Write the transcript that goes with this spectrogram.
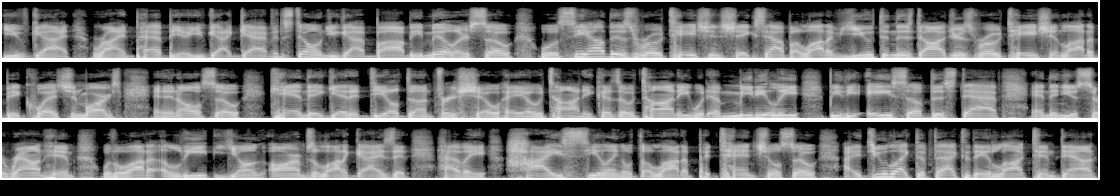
You've got Ryan Pepiot. You've got Gavin Stone. You got Bobby Miller. So we'll see how this rotation shakes out. But a lot of youth in this Dodgers rotation, a lot of big question marks. And then also, can they get a deal done for Shohei Ohtani? Because Ohtani would immediately be the ace of the staff. And then you surround him with a lot of elite young arms, a lot of guys that have a high ceiling with a lot of potential. So I do like the fact that they locked him down.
